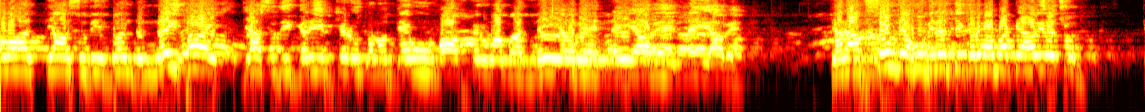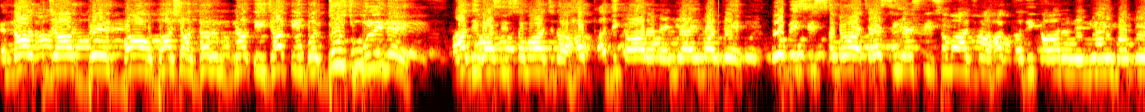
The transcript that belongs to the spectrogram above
અવાજ ત્યાં સુધી બંધ નહીં થાય. જ્યાં સુધી ગરીબ ખેડૂતોનો દેવું માફ કરવામાં નહીં આવે નહીં આવે નહીં આવે. ત્યારે આપ સૌને હું વિનંતી કરવા માટે આવ્યો છું કે નાત, જાત ભેદ ભાવ ભાષા, ધર્મ, જ્ઞાતિ, જાતિ બધું જ ભૂલીને આદિવાસી સમાજના હક અધિકાર અને ન્યાય માટે, ઓબીસી સમાજ, એસસી, એસટી સમાજના હક અધિકાર અને ન્યાય માટે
